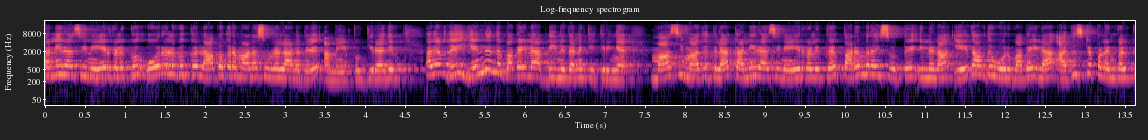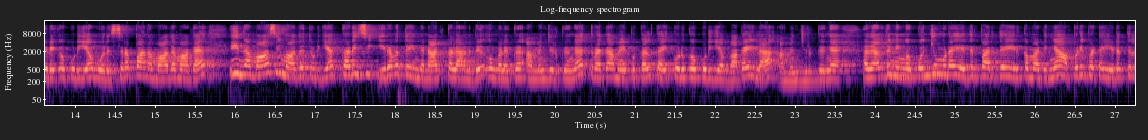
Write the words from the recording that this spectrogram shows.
கன்னிராசி நேயர்களுக்கு ஓரளவுக்கு லாபகரமான சூழலானது அமைய போகிறது. அதாவது எந்தெந்த வகையில் அப்படின்னு தானே கேட்குறீங்க மாசி மாதத்தில் கன்னிராசி நேயர்களுக்கு பரம்பரை சொத்து இல்லைனா ஏதாவது ஒரு வகையில் அதிர்ஷ்ட பலன்கள் கிடைக்கக்கூடிய ஒரு சிறப்பான மாதமாக இந்த மாசி மாதத்துடைய கடைசி இருபத்தைந்து நாட்களானது உங்களுக்கு அமைஞ்சிருக்கு. அமைஞ்சிருக்குங்க கிரக அமைப்புகள் கை கொடுக்கக்கூடிய வகையில் அமைஞ்சிருக்குங்க. அதாவது நீங்கள் கொஞ்சம் கூட எதிர்பார்த்தே இருக்க மாட்டீங்க. அப்படிப்பட்ட இடத்துல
